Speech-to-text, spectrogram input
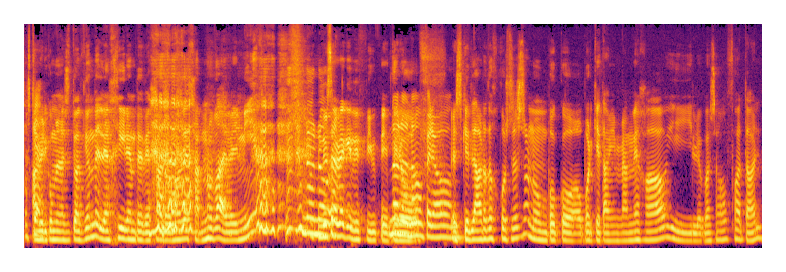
Hostia, A ver, como en la situación de elegir entre dejar o no dejar no va a venir. no, no. No sabría qué decirte, No, pero, no, no, pero- Es que las dos cosas son un poco... Porque también me han dejado y lo he pasado fatal.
